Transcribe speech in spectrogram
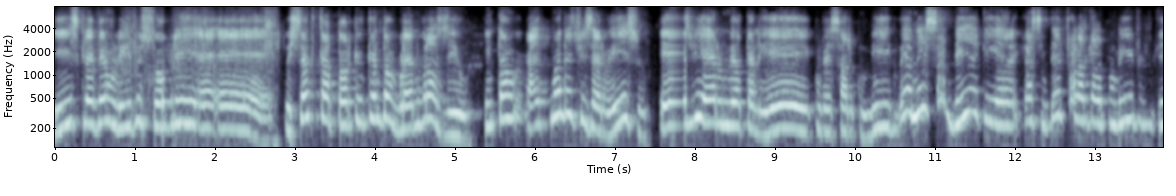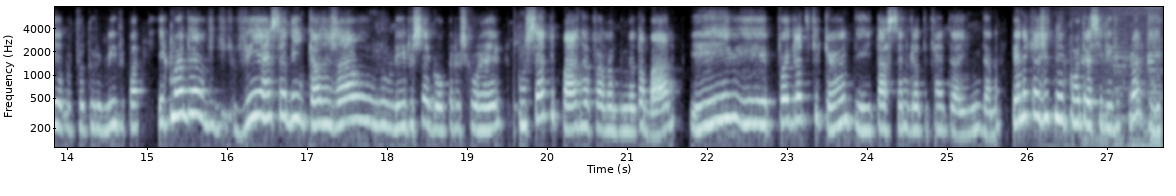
e escrever um livro sobre é, é, os santos católicos e o candomblé no Brasil. Então, aí, quando eles fizeram isso, eles vieram no meu ateliê, conversaram comigo. Eu nem sabia que era, assim, eles falaram que era para um livro, que era para futuro livro. Pra... E quando eu vi, eu recebi em casa já o, o livro chegou pelos correios, com sete páginas falando do meu trabalho. E, e, foi gratificante e está sendo gratificante ainda. Né? Pena que a gente não encontra esse livro por aqui,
